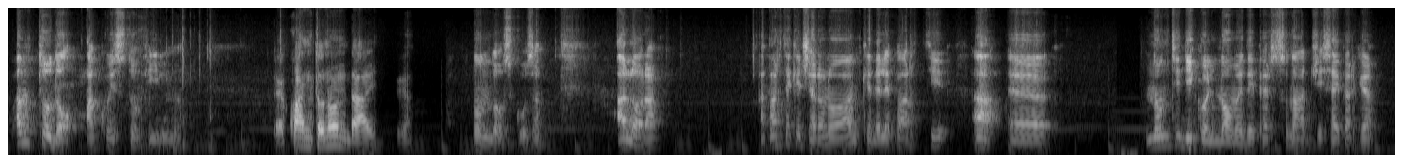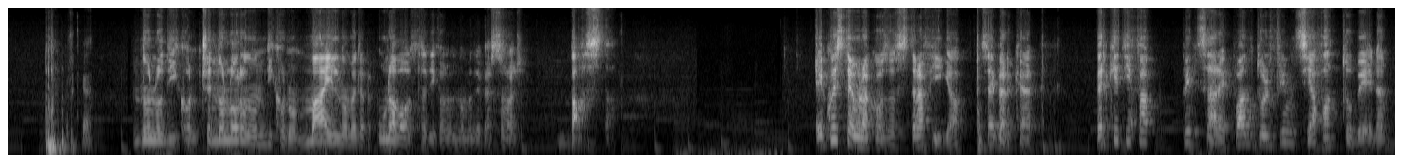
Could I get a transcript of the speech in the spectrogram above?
quanto do a questo film? Eh, Quanto non dai? Non do, scusa. Allora, a parte che c'erano anche delle parti... Ah, eh, non ti dico il nome dei personaggi, sai perché? Perché? Non lo dicono, cioè non loro non dicono mai il nome dei... Una volta dicono il nome dei personaggi. Basta. E questa è una cosa strafiga, sai perché? Perché ti fa pensare quanto il film sia fatto bene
